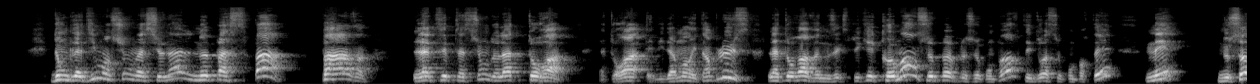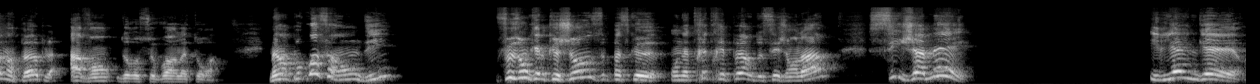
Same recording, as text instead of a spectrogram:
Donc la dimension nationale ne passe pas par l'acceptation de la Torah. La Torah, évidemment, est un plus. La Torah va nous expliquer comment ce peuple se comporte et doit se comporter, mais nous sommes un peuple avant de recevoir la Torah. Maintenant, pourquoi Pharaon dit faisons quelque chose parce qu'on a très très peur de ces gens-là. Si jamais il y a une guerre,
